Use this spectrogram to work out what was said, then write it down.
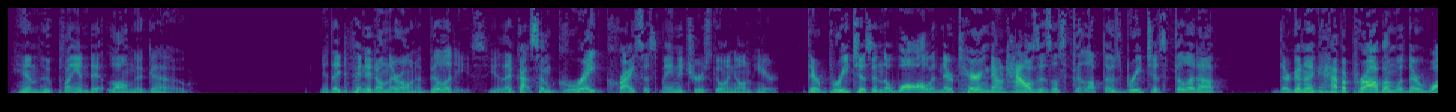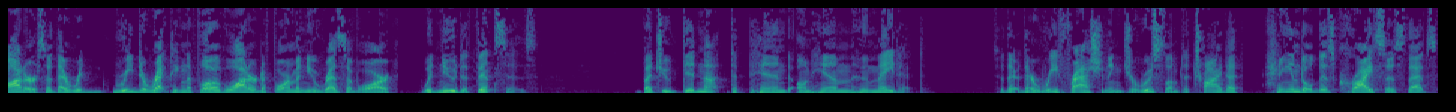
him who planned it long ago. You know, they depended on their own abilities. You know, they've got some great crisis managers going on here. There are breaches in the wall and they're tearing down houses. Let's fill up those breaches, fill it up. they're going to have a problem with their water, so they're re- redirecting the flow of water to form a new reservoir with new defenses. But you did not depend on him who made it. So they're, they're refashioning Jerusalem to try to handle this crisis that's,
